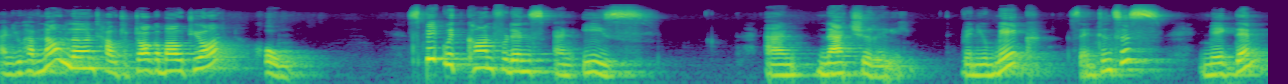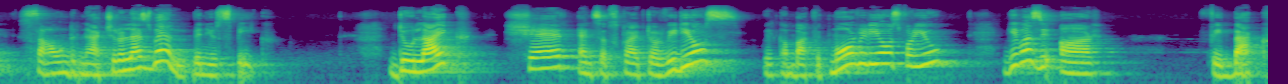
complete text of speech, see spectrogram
and you have now learned how to talk about your home. Speak with confidence and ease and naturally. When you make sentences, make them sound natural as well when you speak. Do like, share and subscribe to our videos. We'll come back with more videos for you. Give us our feedback.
